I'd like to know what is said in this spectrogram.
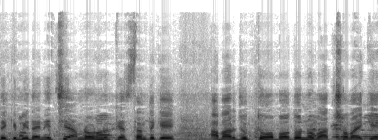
থেকে বিদায় নিচ্ছি। আমরা অন্য একটি স্থান থেকে আবার যুক্ত হব। ধন্যবাদ সবাইকে।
